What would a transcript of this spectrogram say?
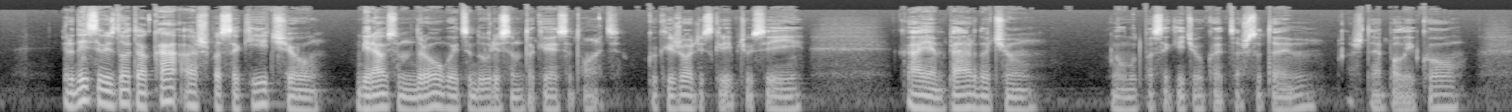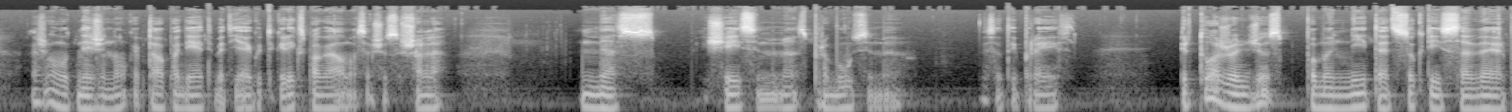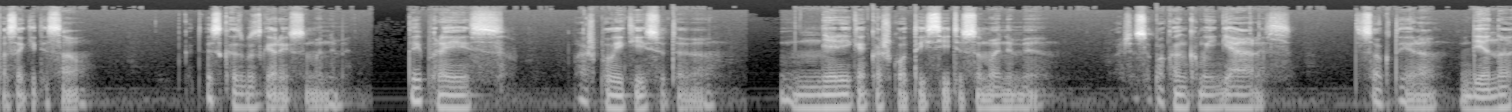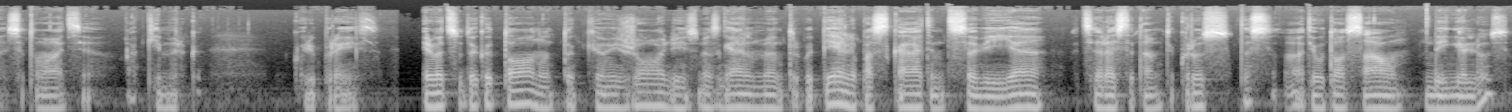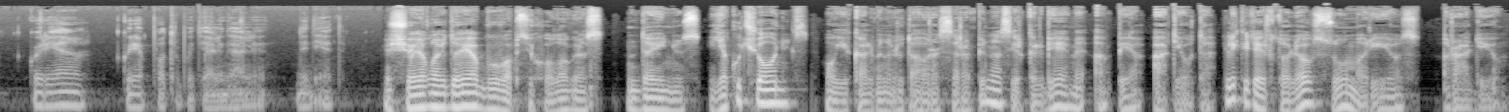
Ir tai įsivaizduoti, o ką aš pasakyčiau geriausiam draugui atsidūrusiam tokioje situacijoje, kokiais žodžiais kreipčiausi į jį, ką jam perdočiau, galbūt pasakyčiau, kad aš su tavim, aš tave palaikau, aš galbūt nežinau, kaip tau padėti, bet jeigu tik reiks pagalbos, aš esu šalia. Mes išeisime, mes prabūsime, visą tai praeis. Ir tuos žodžius pabandyti atsukti į save ir pasakyti savo, kad viskas bus gerai su manimi. Tai praeis, aš palaikysiu tave, nereikia kažko taisyti su manimi, aš esu pakankamai geras. Tiesiog tai yra diena, situacija, akimirka, kuri praeis. Ir vat su tokiu tonu, tokiais žodžiais mes galime truputėlį paskatinti savyje atsirasti tam tikrus tas atjautos savo daigelius, kurie, kurie po truputėlį gali didėti. Šioje laidoje buvo psichologas Dainius Jakučionis, o jį kalbino Liutauras Serapinas ir kalbėjome apie atjautą. Likite ir toliau su Marijos radiju.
